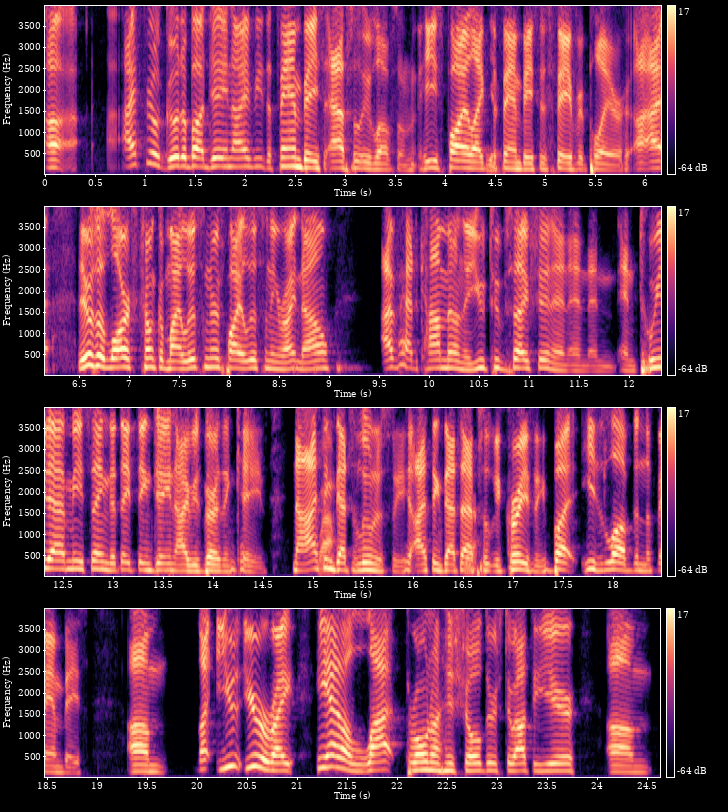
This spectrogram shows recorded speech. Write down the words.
Uh, I feel good about Jaden Ivey. The fan base absolutely loves him. He's probably like yeah. the fan base's favorite player. I there's a large chunk of my listeners probably listening right now. I've had comment on the YouTube section and and and, and tweet at me saying that they think Jaden Ivey's better than Cade. Now I wow. think that's lunacy. I think that's yeah. absolutely crazy. But he's loved in the fan base. Um, like you you were right. He had a lot thrown on his shoulders throughout the year. Um,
